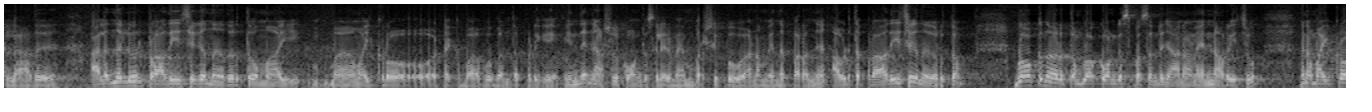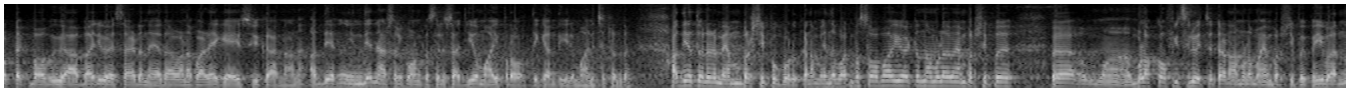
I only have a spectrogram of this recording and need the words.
അല്ല അത് അലനല്ലൂർ പ്രാദേശിക നേതൃത്വവുമായി മൈക്രോ ടെക് ബാബു ബന്ധപ്പെടുകയും ഇന്ത്യൻ നാഷണൽ കോൺഗ്രസ്സിലെ ഒരു മെമ്പർഷിപ്പ് വേണം എന്ന് പറഞ്ഞ് അവിടുത്തെ പ്രാദേശിക നേതൃത്വം ബ്ലോക്ക് നേതൃത്വം ബ്ലോക്ക് കോൺഗ്രസ് പ്രസിഡന്റ് ഞാനാണ് എന്നെ അറിയിച്ചു. അങ്ങനെ മൈക്രോ ടെക് ബാബു വ്യാപാരി വ്യവസായയുടെ നേതാവാണ് പഴയ കെ എസ് കാരനാണ്. അദ്ദേഹം ഇന്ത്യൻ നാഷണൽ കോൺഗ്രസ്സിൽ സജീവമായി പ്രവർത്തിക്കാൻ തീരുമാനിച്ചിട്ടുണ്ട്. അദ്ദേഹത്തിന് ഒരു മെമ്പർഷിപ്പ് കൊടുക്കണം എന്ന് പറയുമ്പോൾ സ്വാഭാവികമായിട്ടും നമ്മൾ മെമ്പർഷിപ്പ് ബ്ലോക്ക് ഓഫീസിൽ വെച്ചിട്ടാണ് നമ്മൾ മെമ്പർഷിപ്പ്. ഇപ്പോൾ ഈ വന്ന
